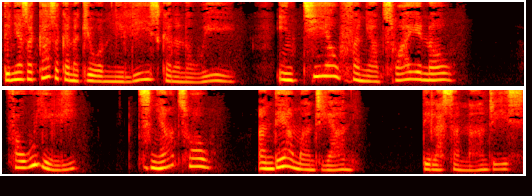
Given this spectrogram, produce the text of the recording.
Dia nihazakazaka nankeo amin'i Elia izy ka nanao hoe, Inty aho fa niantso ahy ianao. Fa hoy Elia, Tsy niantso aho, andeha mandry ihany. Dia lasa nandry izy.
